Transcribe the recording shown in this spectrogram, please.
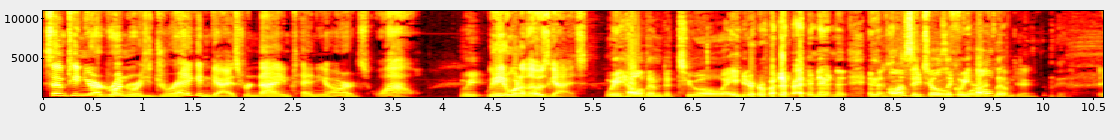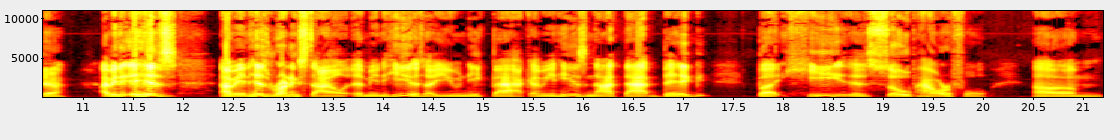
17 yard run where he's dragging guys for nine, 10 yards. Wow. We, we, we need one of those guys. We held him to 208 or whatever. And it, and it honestly feels like we held think, him. Yeah. yeah. I mean, his, I mean, his running style, I mean, he is a unique back. I mean, he is not that big, but he is so powerful. Um,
